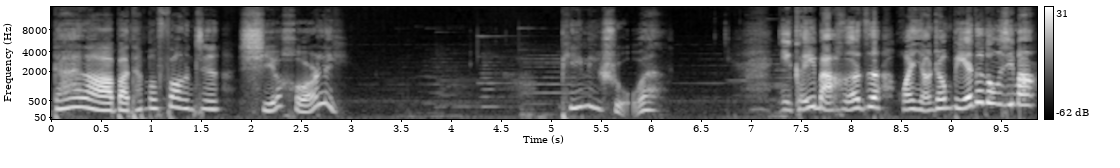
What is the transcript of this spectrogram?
黛拉把它们放进鞋盒里。霹雳鼠问：“你可以把盒子幻想成别的东西吗？”“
